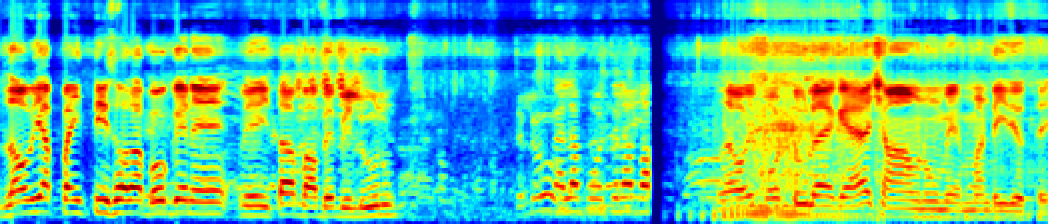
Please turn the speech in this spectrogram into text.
ਲਓ ਵੀ ਆ 3500 ਦਾ ਬੋਗੇ ਨੇ ਵੇਚਤਾ ਬਾਬੇ ਬਿੱਲੂ ਨੂੰ। ਪਹਿਲਾਂ ਪੁੱਛ ਲਾ ਲਓ ਵੀ ਮੋਟੂ ਲੈ ਕੇ ਆਇਆ ਸ਼ਾਮ ਨੂੰ ਮੰਡੀ ਦੇ ਉੱਤੇ।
